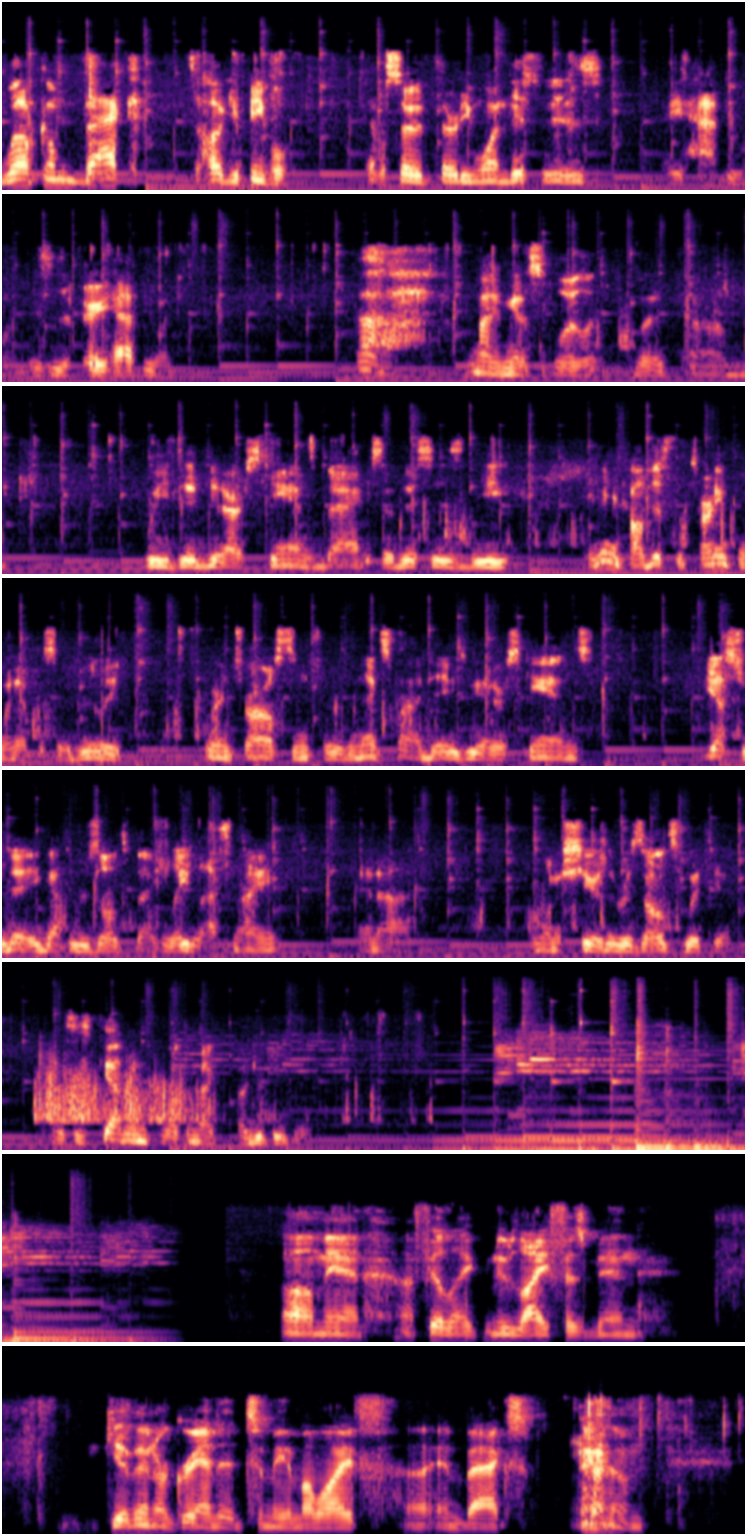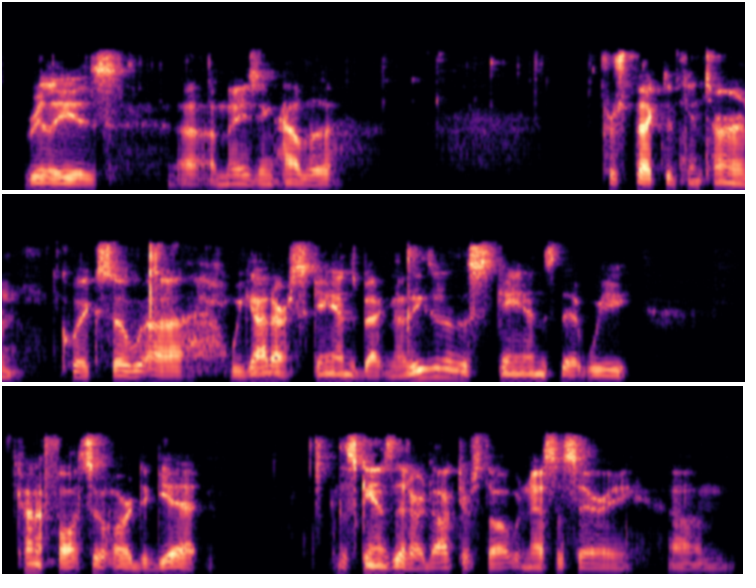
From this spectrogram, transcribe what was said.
Welcome back to Hug Your People, episode 31. This is a happy one. This is a very happy one. Ah, I'm not even going to spoil it, but um, we did get our scans back. So this is the, we're going to call this the turning point episode. Really, we're in Charleston for the next five days. We had our scans yesterday, got the results back late last night, and uh, I want to share the results with you. This is Kevin. Welcome back to Hug Your People. Oh man, I feel like new life has been given or granted to me and my wife uh, and Bax. really is uh, amazing how the perspective can turn quick. So uh, we got our scans back. Now these are the scans that we kind of fought so hard to get. The scans that our doctors thought were necessary, um,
